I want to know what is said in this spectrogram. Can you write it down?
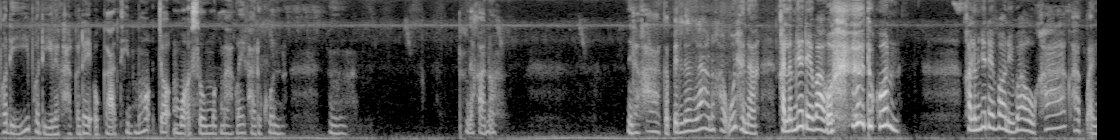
พอดีพอดีเลยค่ะ ก็ได้โอกาสที่เหมาะเจาะเหมาะสมมาก ๆ เลยค่ะ ทุกคนอืมนะคะเนาะนี่แหละค่ะก็เป็นเรื่องเล่านะคะ อุ้ยเห็นะขันลำไยได้ว่าทุกคนขันลำไยได้ว่านี่ว่าค่ะค่ะอัน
